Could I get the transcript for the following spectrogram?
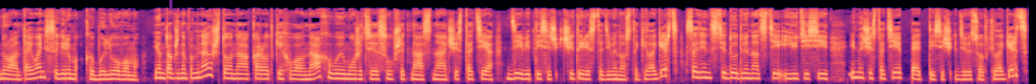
Нуран Тайвань с Игорем Кобылевым. Я вам также напоминаю, что на коротких волнах вы можете слушать нас на частоте 9490 кГц с 11 до 12 UTC и на частоте частоте 5900 кГц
